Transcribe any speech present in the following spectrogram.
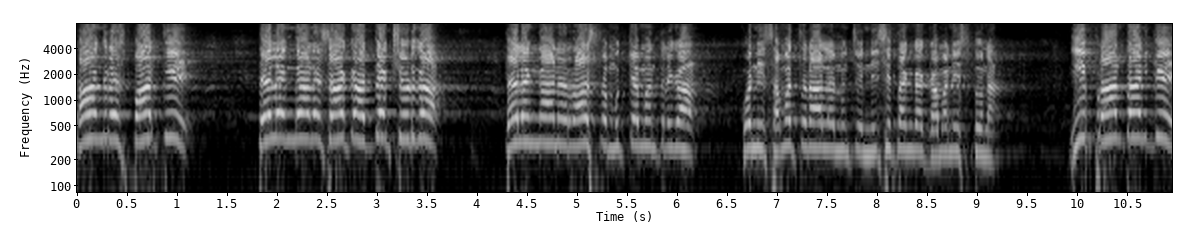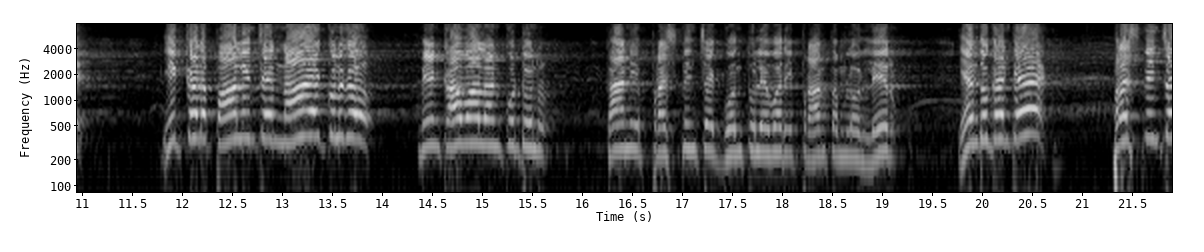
కాంగ్రెస్ పార్టీ తెలంగాణ శాఖ అధ్యక్షుడిగా తెలంగాణ రాష్ట్ర ముఖ్యమంత్రిగా కొన్ని సంవత్సరాల నుంచి నిశితంగా గమనిస్తున్నా. ఈ ప్రాంతానికి ఇక్కడ పాలించే నాయకులుగా మేము కావాలనుకుంటున్నారు. కానీ ప్రశ్నించే గొంతులు ఎవరి ప్రాంతంలో లేరు. ఎందుకంటే ప్రశ్నించే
